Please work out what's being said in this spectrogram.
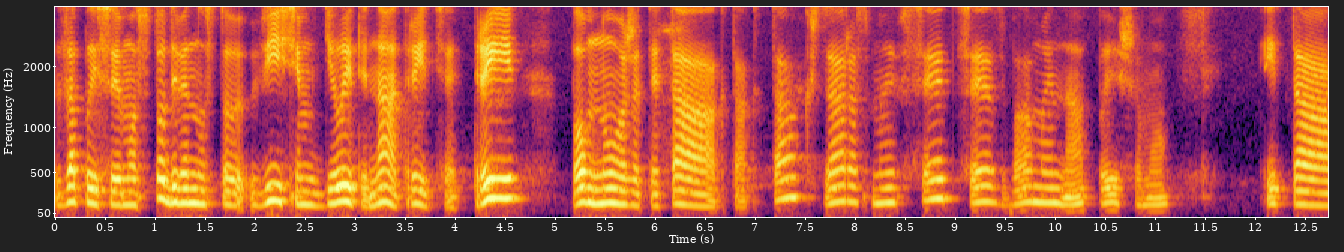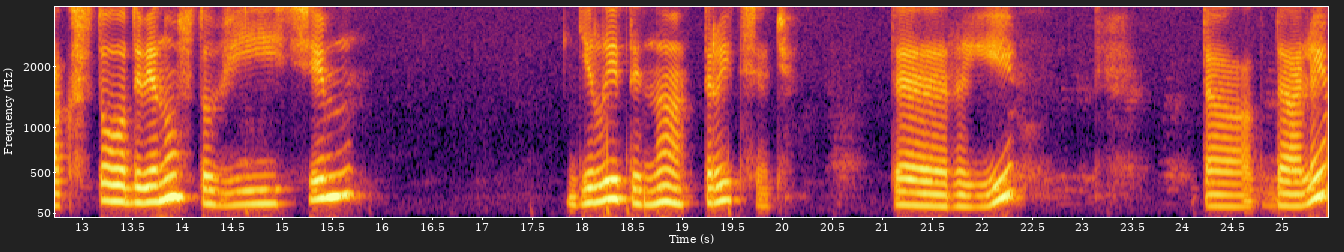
записуємо 198 ділити на 33, помножити. Так, так, так. Зараз ми все це з вами напишемо. І так, 198 ділити на 33. Так, далі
